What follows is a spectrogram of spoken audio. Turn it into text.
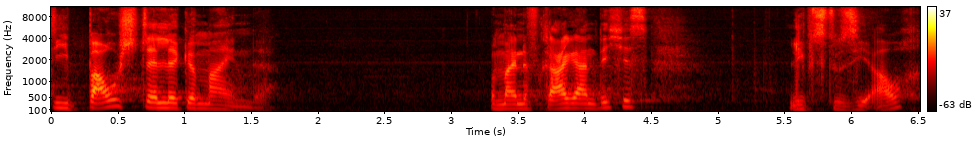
die Baustelle Gemeinde. Und meine Frage an dich ist, liebst du sie auch?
